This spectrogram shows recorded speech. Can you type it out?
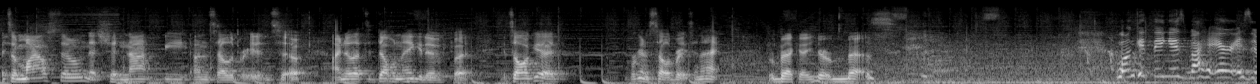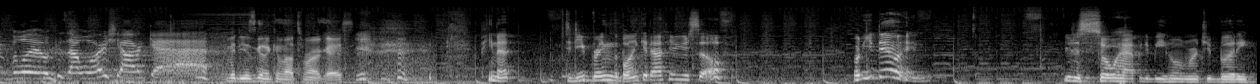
it's a milestone that should not be uncelebrated. So I know that's a double negative, but it's all good. We're gonna celebrate tonight. Rebecca, you're a mess. One good thing is my hair isn't blue because I wore a shower cap. Video's gonna come out tomorrow, guys. Peanut, did you bring the blanket out here yourself? What are you doing? You're just so happy to be home, aren't you, buddy?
